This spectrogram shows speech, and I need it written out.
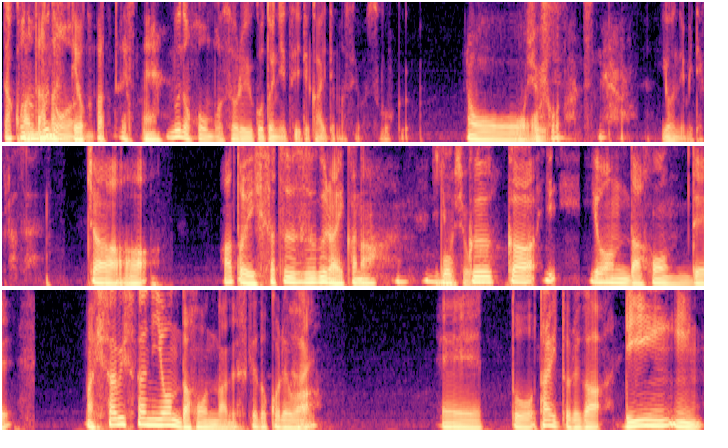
だこの無の話してよかったですね。無の本もそういうことについて書いてますよすごくおおそうなんですね。読んでみてくださいじゃあ、あと1冊ずつぐらいかな。か僕がい読んだ本で、まあ、久々に読んだ本なんですけど、これは。はい。えーっと、タイトルが、リーンイン、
